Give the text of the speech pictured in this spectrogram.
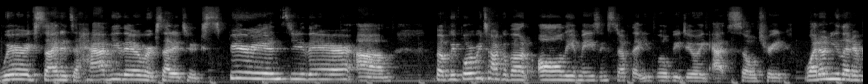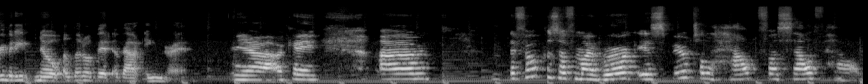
We're excited to have you there. We're excited to experience you there. Um, but before we talk about all the amazing stuff that you will be doing at SoulTreat, why don't you let everybody know a little bit about Ingrid? Yeah, okay. Um, the focus of my work is spiritual help for self help.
